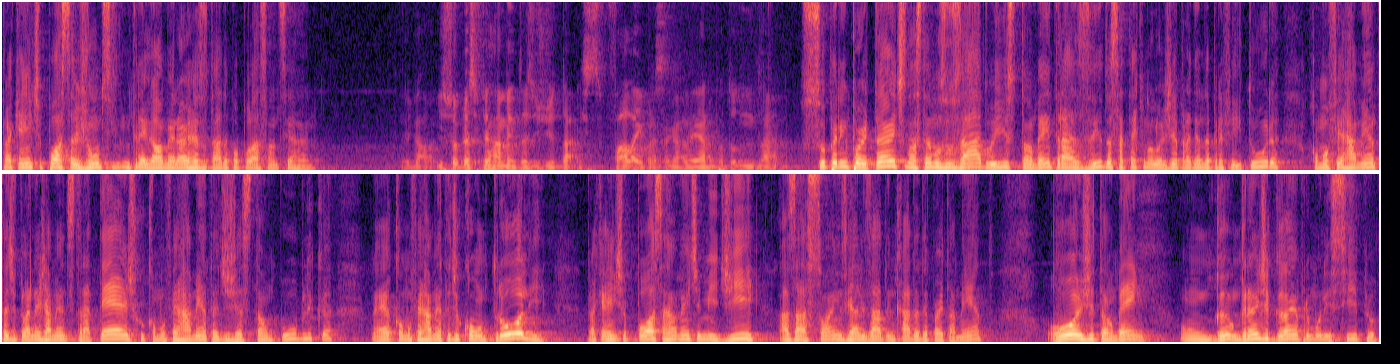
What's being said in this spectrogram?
para que a gente possa juntos entregar o melhor resultado à população de Serrano. Legal. E sobre as ferramentas digitais? Fala aí pra essa galera, pra todo mundo tá. Super importante, nós temos usado isso também, trazido essa tecnologia para dentro da prefeitura, como ferramenta de planejamento estratégico, como ferramenta de gestão pública, né, como ferramenta de controle, para que a gente possa realmente medir as ações realizadas em cada departamento. Hoje também, um, um grande ganho para o município,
